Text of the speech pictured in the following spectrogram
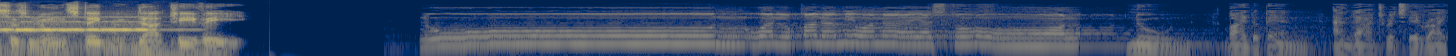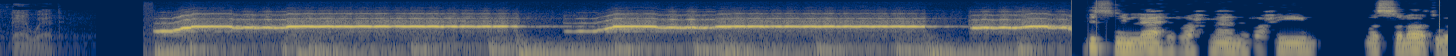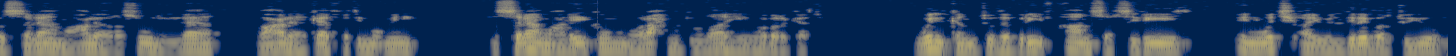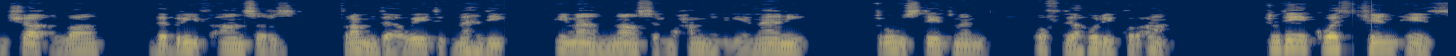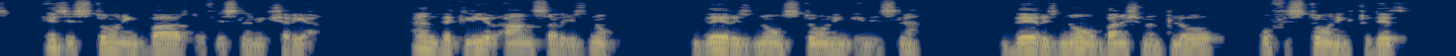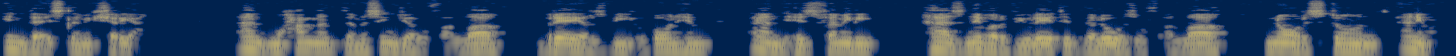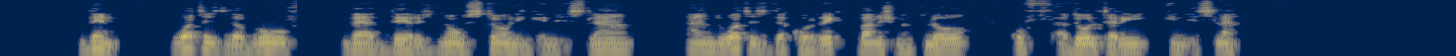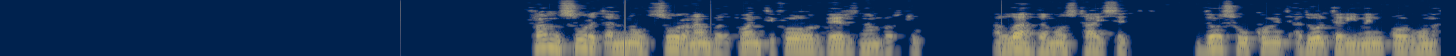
This is noonstatement.tv. نون والقلم وما يسطرون Noon, by the pen, and that which they write therewith. بسم الله الرحمن الرحيم والصلاة والسلام على رسول الله وعلى كافة المؤمنين السلام عليكم ورحمة الله وبركاته Welcome to the brief answer series in which I will deliver to you inshallah the brief answers from the awaited Mahdi Imam Nasir Muhammad al-Yamani true statement of the Holy Quran Today question is Is stoning part of Islamic Sharia? And the clear answer is no. There is no stoning in Islam. There is no punishment law of stoning to death in the Islamic Sharia. And Muhammad, the Messenger of Allah, prayers be upon him and his family, has never violated the laws of Allah nor stoned anyone. Then, what is the proof that there is no stoning in Islam? And what is the correct punishment law of adultery in Islam? From Surah An-Nur, Surah number 24, verse number 2. Allah the Most High said, Those who commit adultery, men or women,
